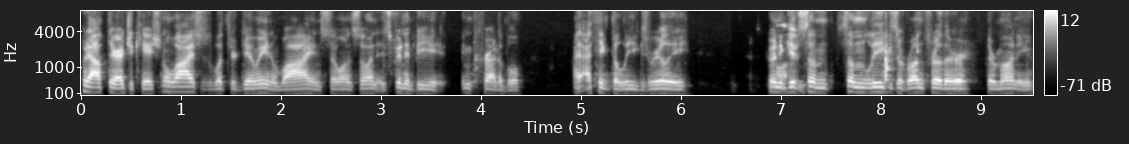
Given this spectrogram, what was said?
put out there educational wise, is what they're doing and why, and so on and so on. It's going to be incredible. I, I think the league's really going awesome. to give some some leagues a run for their their money.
